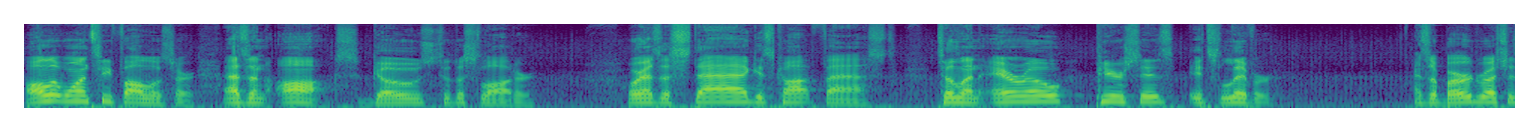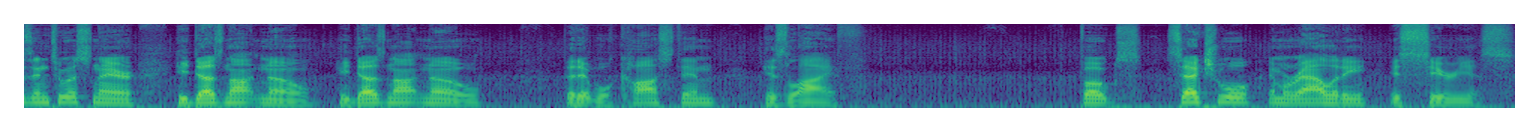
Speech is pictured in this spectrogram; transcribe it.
All at once, he follows her, as an ox goes to the slaughter, or as a stag is caught fast, till an arrow pierces its liver. As a bird rushes into a snare, he does not know, he does not know that it will cost him his life. Folks, sexual immorality is serious.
